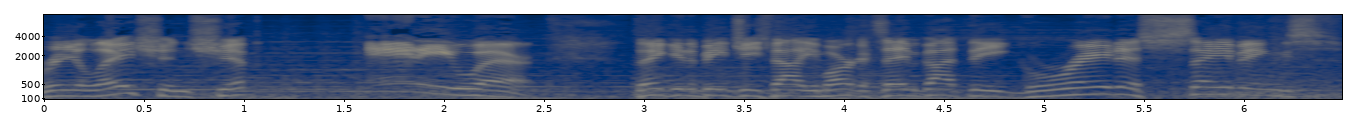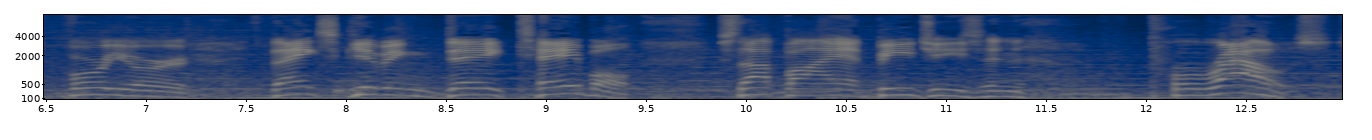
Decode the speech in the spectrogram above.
relationship anywhere. Thank you to BG's Value Markets. They've got the greatest savings for your Thanksgiving Day table. Stop by at BG's and browse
